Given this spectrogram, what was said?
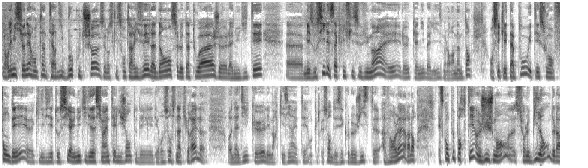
Alors les missionnaires ont interdit beaucoup de choses lorsqu'ils sont arrivés, la danse, le tatouage, la nudité, euh, mais aussi les sacrifices humains et le cannibalisme. Alors en même temps, on sait que les tapous étaient souvent fondés, euh, qu'ils visaient aussi à une utilisation intelligente des, ressources naturelles. On a dit que les marquisiens étaient en quelque sorte des écologistes avant l'heure. Alors est-ce qu'on peut porter un jugement euh, sur le bilan de la,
